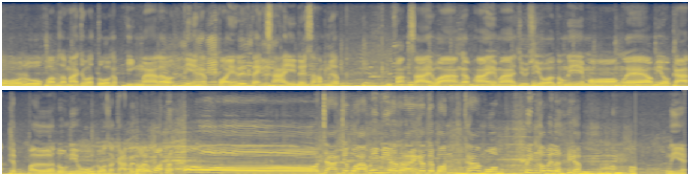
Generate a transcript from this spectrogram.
โอ้โลูกความสามารถเฉพาะตัวครับพิงมาแล้วเนี่ยครับปล่อยให้ได้แต่งซ้ายด้วยซ้ำครับ ฝั่งซ้ายว่างครับให้มาชิวๆครับตรงนี้มองแล้วมีโอกาสจะเปิดลูกนี้โอ้โหโดนสกัดไปก่อนแล้วบอลโอ้จากจังหวะไม่มีอะไรครับแต่บอลข้ามหัวปิ้นเข้าไปเลยครับ เนี่ย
